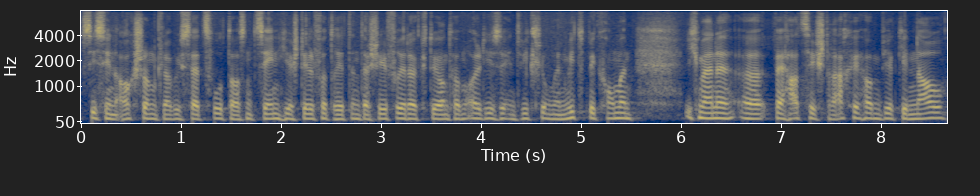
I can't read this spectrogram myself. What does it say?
Sie sind auch schon, glaube ich, seit 2010 hier stellvertretender Chefredakteur und haben all diese Entwicklungen mitbekommen. Ich meine, äh, bei HC Strache haben wir genau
